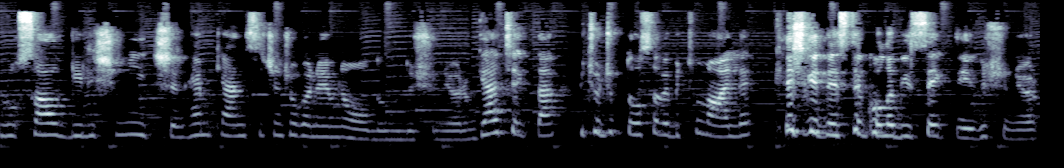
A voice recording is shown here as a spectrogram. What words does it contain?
ruhsal gelişimi için hem kendisi için çok önemli olduğunu düşünüyorum. Gerçekten bir çocuk da olsa ve bütün mahalle keşke destek olabilsek diye düşünüyorum.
